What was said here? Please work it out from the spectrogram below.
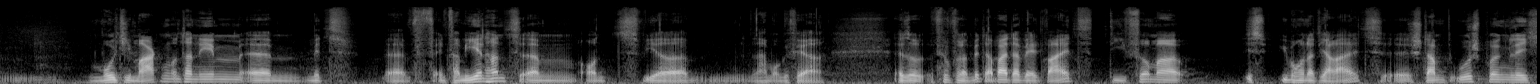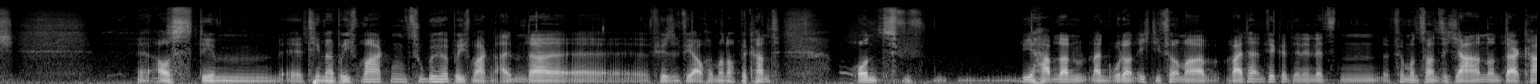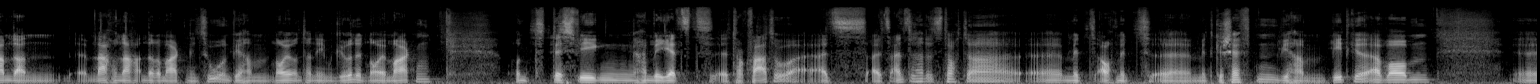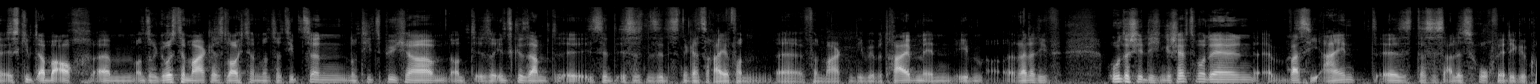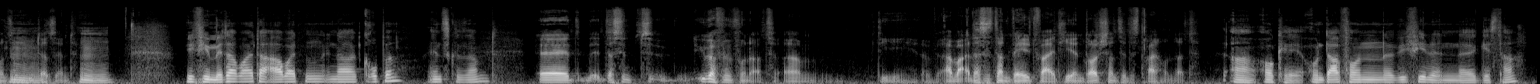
Multimarkenunternehmen ähm, mit äh, in Familienhand ähm, und wir haben ungefähr also 500 Mitarbeiter weltweit. Die Firma ist über 100 Jahre alt, äh, stammt ursprünglich äh, aus dem äh, Thema Briefmarken, Zubehör, Briefmarkenalben. Dafür sind wir auch immer noch bekannt. Und wir haben dann, mein Bruder und ich, die Firma weiterentwickelt in den letzten 25 Jahren und da kamen dann nach und nach andere Marken hinzu und wir haben neue Unternehmen gegründet, neue Marken. Und deswegen haben wir jetzt äh, Torquato als, als Einzelhandelstochter, äh, mit, auch mit, äh, mit Geschäften. Wir haben Bethke erworben. Äh, es gibt aber auch, ähm, unsere größte Marke ist Leuchtturm 1917, Notizbücher und also insgesamt äh, sind, ist es, sind es eine ganze Reihe von, äh, von Marken, die wir betreiben in eben relativ unterschiedlichen Geschäftsmodellen. Was sie eint, ist, dass es alles hochwertige Konsumgüter mhm. sind. Mhm. Wie viele Mitarbeiter arbeiten in der Gruppe? Insgesamt? Äh, das sind über 500. Ähm, die, aber das ist dann weltweit. Hier in Deutschland sind es 300. Ah, okay. Und davon äh, wie viele in äh, Geesthacht?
